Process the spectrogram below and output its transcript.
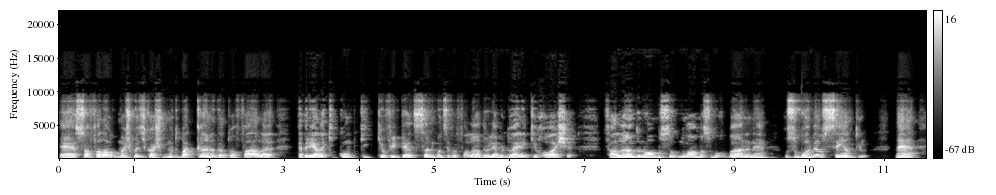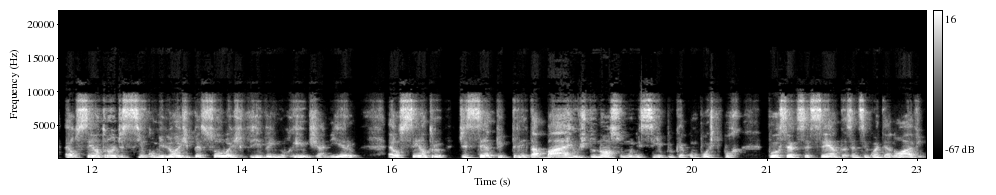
É, só falar algumas coisas que eu acho muito bacana da tua fala, Gabriela, que, que, que eu fui pensando quando você foi falando. Eu lembro do Eric Rocha falando no Alma, no Alma Suburbana, né? O subúrbio é o centro. Né? É o centro onde 5 milhões de pessoas vivem no Rio de Janeiro, é o centro de 130 bairros do nosso município, que é composto por, por 160, 159.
